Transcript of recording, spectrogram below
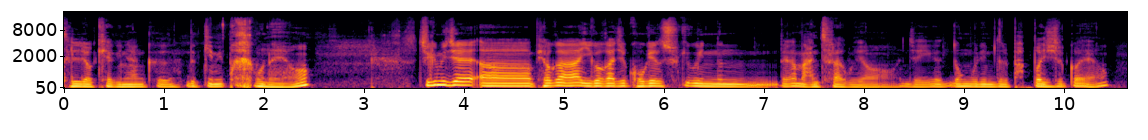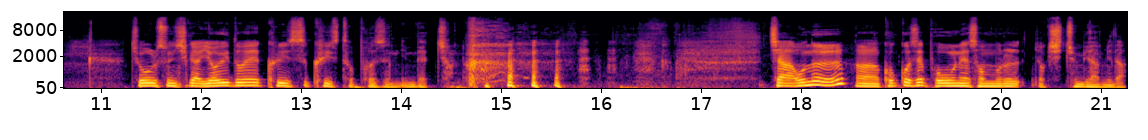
들녘에 그냥 그 느낌이 팍 오네요. 지금 이제, 어, 벼가 익어가지고 고개를 숙이고 있는 데가 많더라고요. 이제 이거 농부님들 바빠지실 거예요. 조울순 씨가 여의도의 크리스 크리스토퍼슨 임백천. 자, 오늘 어, 곳곳에 보은의 선물을 역시 준비합니다.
